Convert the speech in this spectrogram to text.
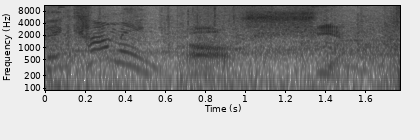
They're coming! Oh, shit.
